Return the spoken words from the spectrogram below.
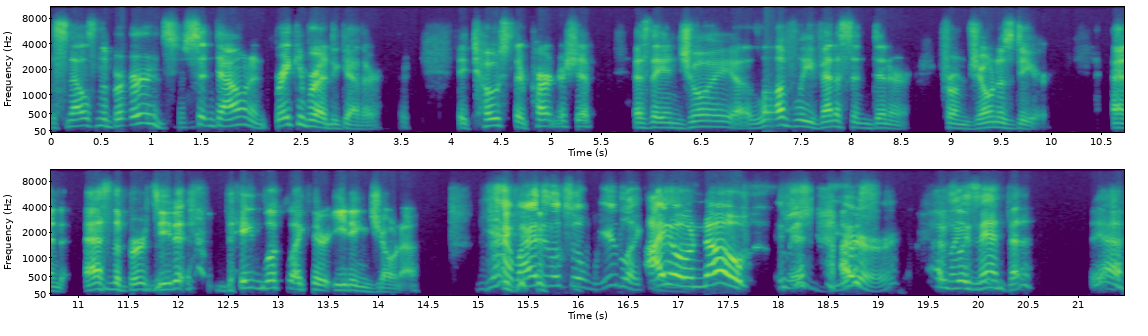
the Snells and the Byrdes are sitting down and breaking bread together. They toast their partnership as they enjoy a lovely venison dinner from Jonah's deer. And as the birds eat it, they look like they're eating Jonah. yeah, why do they look so weird like I don't know. It's man. just I was- I was Like, like, it- man, ven- yeah,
